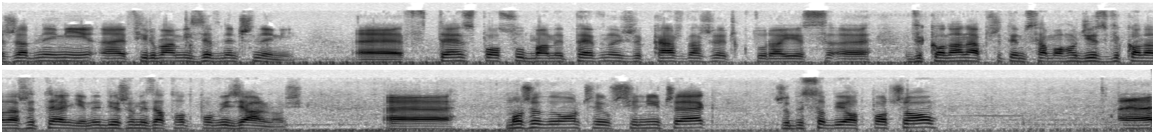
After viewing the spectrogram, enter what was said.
żadnymi e, firmami zewnętrznymi. E, W ten sposób mamy pewność, że każda rzecz, która jest e, wykonana przy tym samochodzie, jest wykonana rzetelnie. My bierzemy za to odpowiedzialność. E, Może wyłączę już silniczek, żeby sobie odpoczął. E,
